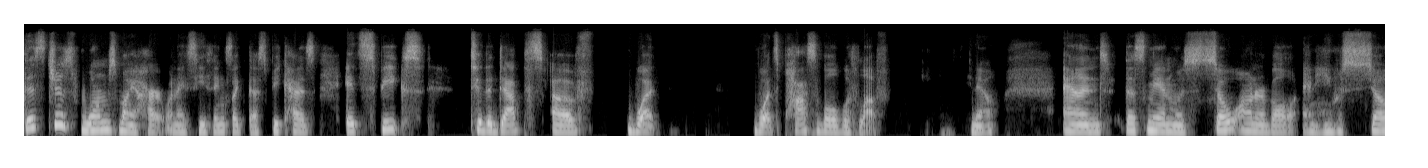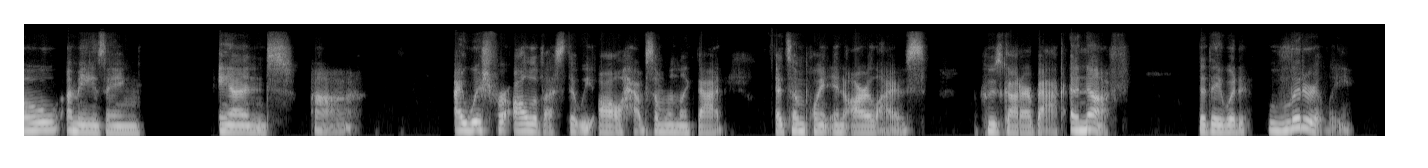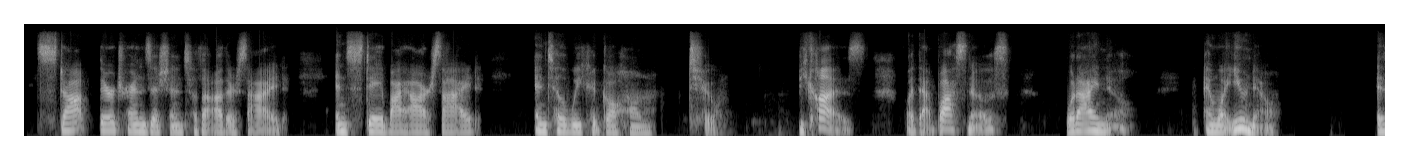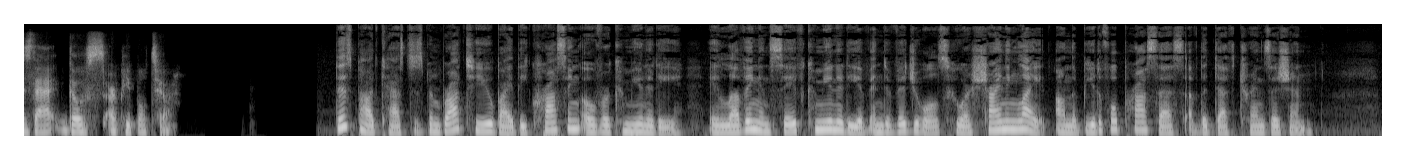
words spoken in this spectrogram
This just warms my heart when I see things like this because it speaks to the depths of what what's possible with love. You know, and this man was so honorable and he was so amazing and uh, I wish for all of us that we all have someone like that at some point in our lives who's got our back enough that they would literally stop their transition to the other side and stay by our side until we could go home too. Because what that boss knows, what I know, and what you know is that ghosts are people too. This podcast has been brought to you by the Crossing Over community, a loving and safe community of individuals who are shining light on the beautiful process of the death transition.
